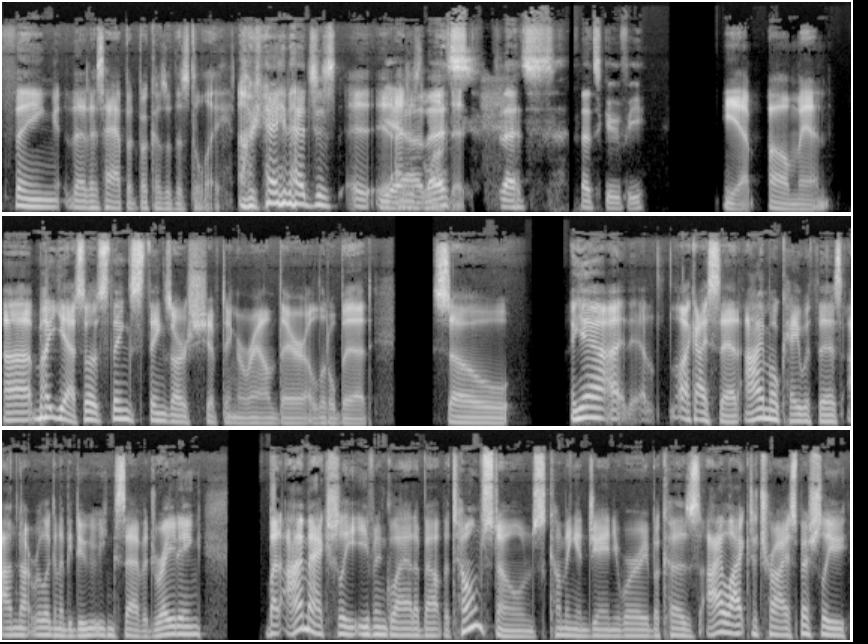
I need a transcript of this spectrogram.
thing that has happened because of this delay. Okay, that just yeah, just that's that's that's goofy. Yeah. Oh man. Uh, but yeah, so it's things things are shifting around there a little bit. So yeah, I, like I said, I'm okay with this. I'm not really going to be doing Savage rating, but I'm actually even glad about the tomestones coming in January because I like to try, especially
